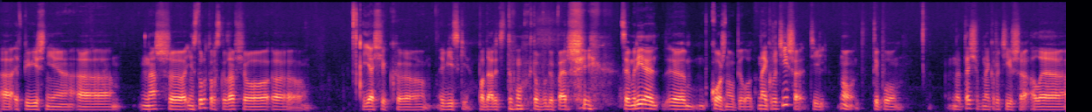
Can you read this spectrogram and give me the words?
е, FPV-шні, е, наш інструктор сказав, що ящик віскі подарить тому, хто буде перший. Це мрія кожного пілота. Найкрутіша тіль, ну, типу, не те, щоб найкрутіша, але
